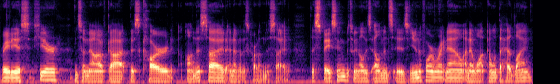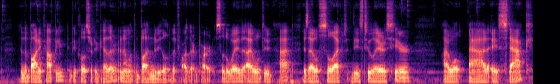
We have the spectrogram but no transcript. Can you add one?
radius here. And so now I've got this card on this side and I've got this card on this side. The spacing between all these elements is uniform right now. And I want, I want the headline and the body copy to be closer together and I want the button to be a little bit farther apart. So the way that I will do that is I will select these two layers here. I will add a stack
